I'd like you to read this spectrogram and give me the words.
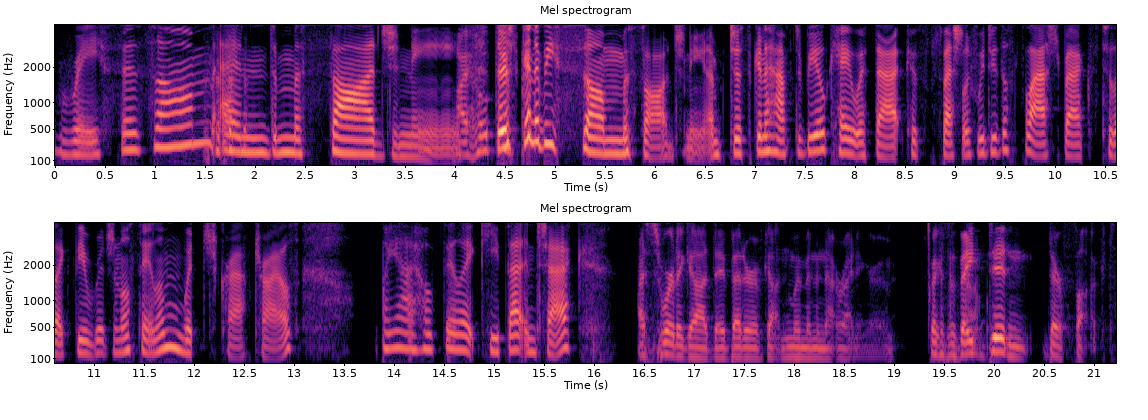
Racism and misogyny. I hope There's going to be some misogyny. I'm just going to have to be okay with that because, especially if we do the flashbacks to like the original Salem witchcraft trials. But yeah, I hope they like keep that in check. I swear to God, they better have gotten women in that writing room. Because if they Oh. didn't, they're fucked.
